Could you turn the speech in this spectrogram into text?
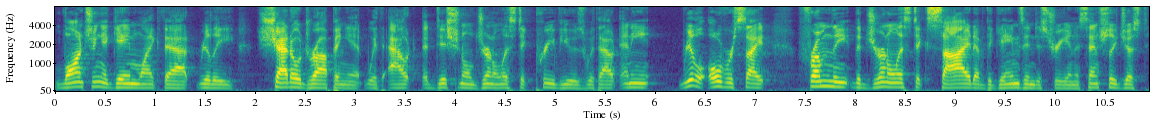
launching a game like that, really shadow dropping it without additional journalistic previews, without any real oversight from the, the journalistic side of the games industry, and essentially just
